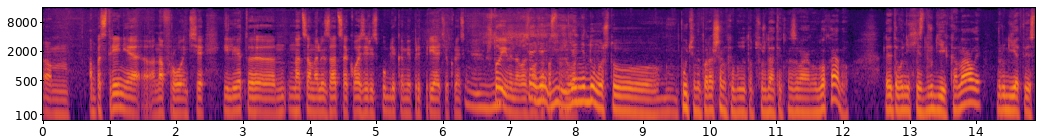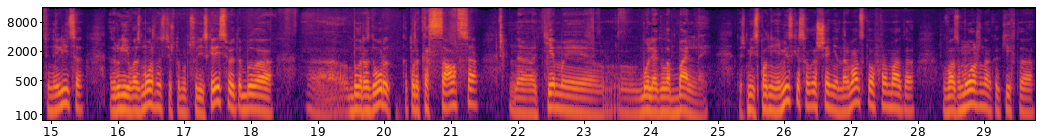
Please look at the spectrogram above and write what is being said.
эм, обострение э, на фронте или это э, национализация квазиреспубликами предприятий украинских, что именно возможно я, я- послужило? я не думаю, что Путин и Порошенко будут обсуждать так называемую блокаду. Для этого у них есть другие каналы, другие ответственные лица, другие возможности, чтобы обсудить. Скорее всего, это было, э, был разговор, который касался э, темы более глобальной. То есть исполнение Минских соглашений, нормандского формата, возможно, каких-то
